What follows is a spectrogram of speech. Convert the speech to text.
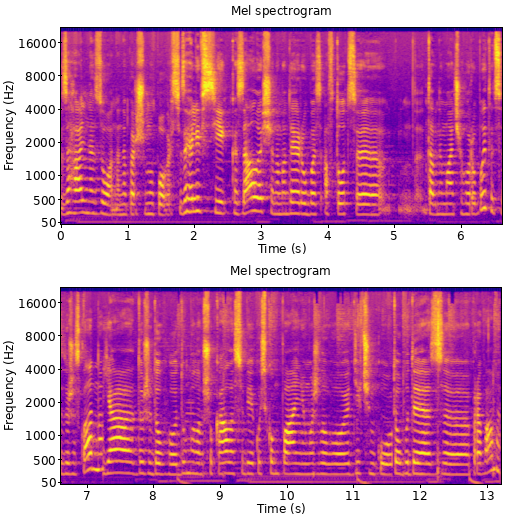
загальна зона на першому поверсі. Взагалі всі казали, що на Мадейру без авто це там нема чого робити, це дуже складно. Я дуже довго думала, шукала собі якусь компанію, можливо, дівчинку, хто буде з правами.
